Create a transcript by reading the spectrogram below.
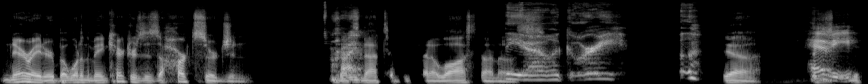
narrator, but one of the main characters is a heart surgeon. Right. That's not to be kind of lost on us. The allegory. Yeah. Heavy.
